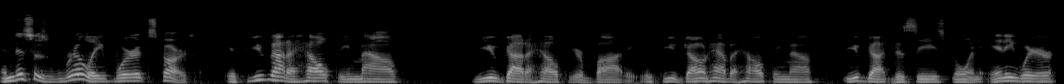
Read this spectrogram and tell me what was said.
And this is really where it starts. If you've got a healthy mouth, you've got a healthier body. If you don't have a healthy mouth, you've got disease going anywhere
